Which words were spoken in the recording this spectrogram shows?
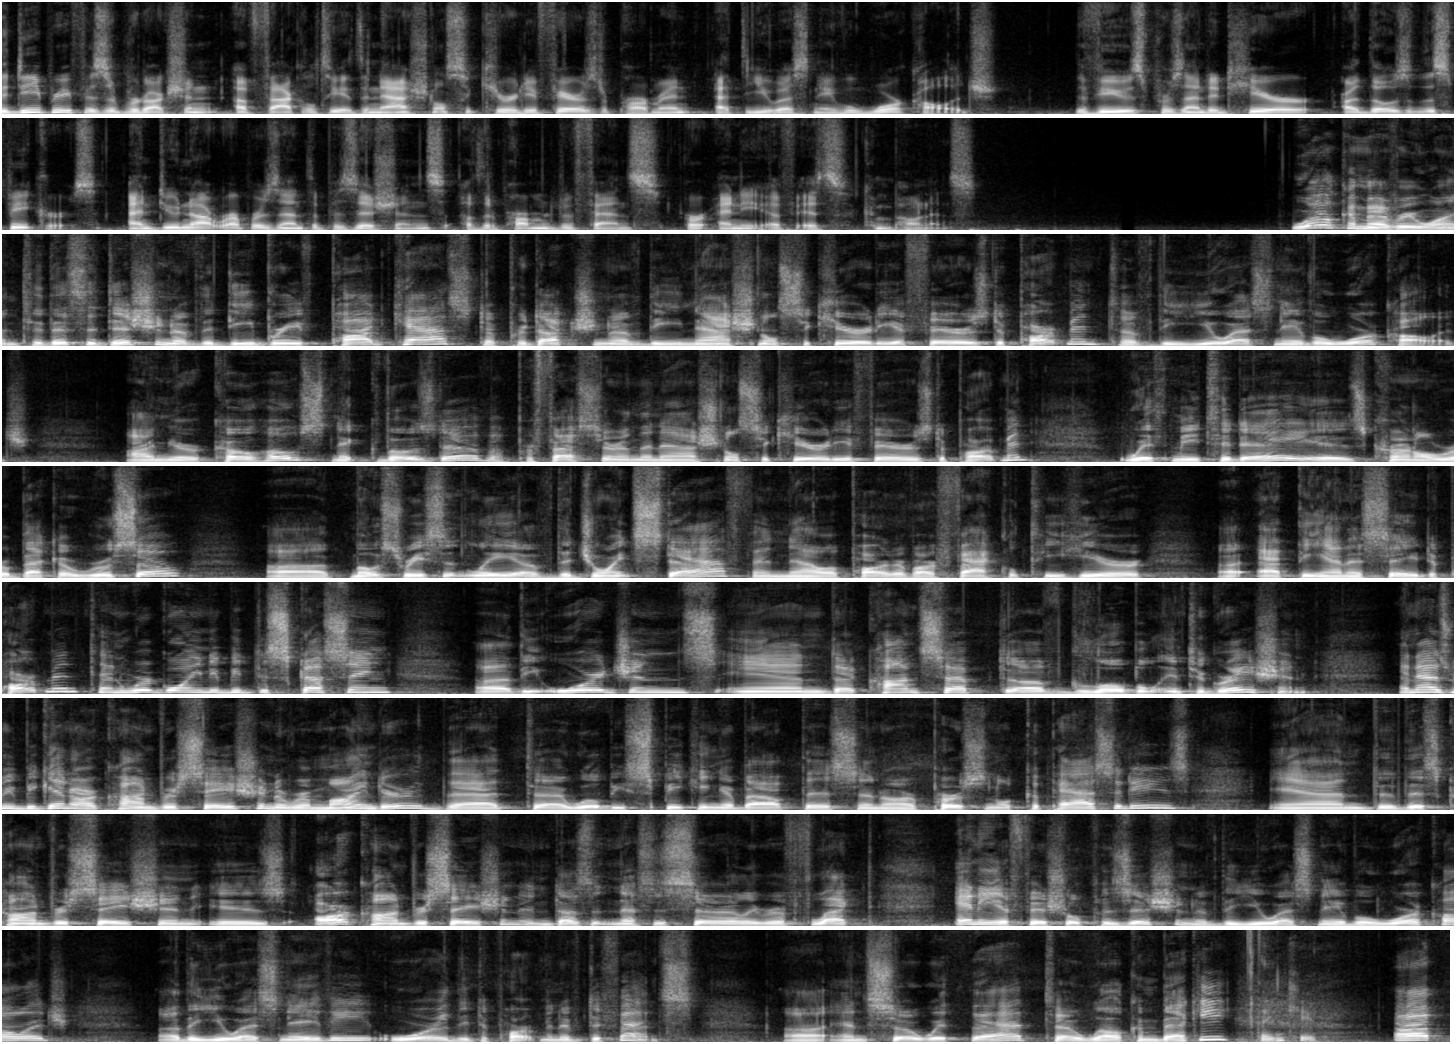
The debrief is a production of faculty at the National Security Affairs Department at the U.S. Naval War College. The views presented here are those of the speakers and do not represent the positions of the Department of Defense or any of its components. Welcome, everyone, to this edition of the Debrief Podcast, a production of the National Security Affairs Department of the U.S. Naval War College. I'm your co host, Nick Gvosdev, a professor in the National Security Affairs Department. With me today is Colonel Rebecca Russo, uh, most recently of the Joint Staff and now a part of our faculty here uh, at the NSA Department. And we're going to be discussing uh, the origins and uh, concept of global integration. And as we begin our conversation, a reminder that uh, we'll be speaking about this in our personal capacities and this conversation is our conversation and doesn't necessarily reflect any official position of the U.S. Naval War College, uh, the U.S. Navy, or the Department of Defense. Uh, and so, with that, uh, welcome, Becky. Thank you. Uh,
